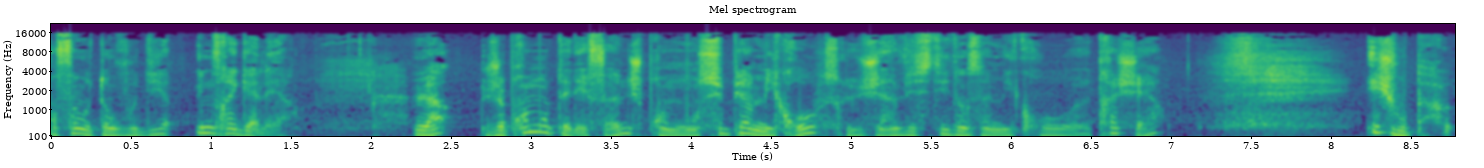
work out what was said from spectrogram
Enfin, autant vous dire, une vraie galère. Là, je prends mon téléphone, je prends mon super micro, parce que j'ai investi dans un micro euh, très cher, et je vous parle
